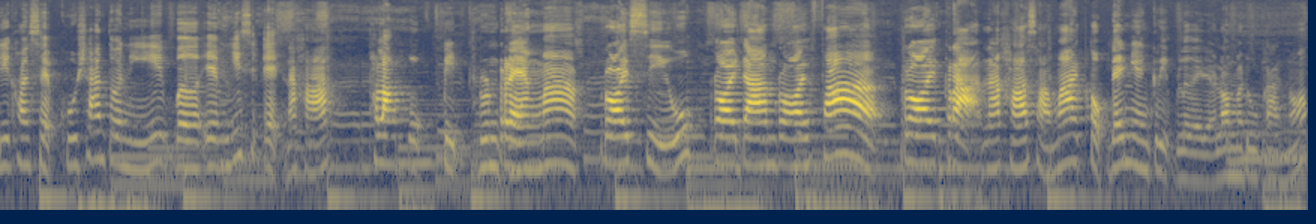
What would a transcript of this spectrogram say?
ดีคอนเซปต์คูชั่นตัวนี้เบอร์ M21 นะคะ พลังปกปิดรุนแรงมาก รอยสิว รอยดามรอยฝ้า รอยกระนะคะ สามารถตบได้เนียนกริบเลยเดี๋ยวเรามาดูกันเนาะ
